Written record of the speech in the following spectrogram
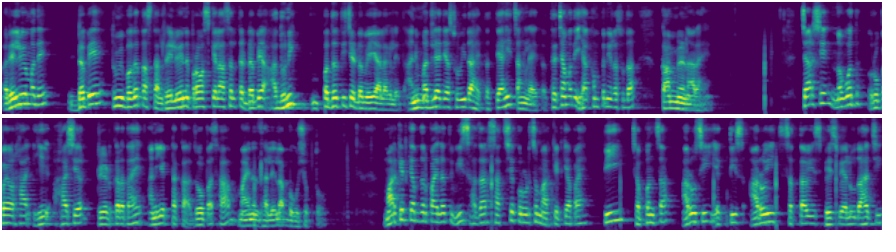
रेल्वेमध्ये डबे तुम्ही बघत असाल रेल्वेने प्रवास केला असेल तर डबे आधुनिक पद्धतीचे डबे या लागलेत आणि मधल्या ज्या सुविधा आहेत त्याही चांगल्या आहेत. त्याच्यामध्ये ह्या कंपनीला सुद्धा काम मिळणार आहे. चारशे नव्वद रुपयावर हा ही हा शेअर ट्रेड करत आहे आणि एक टक्का जवळपास हा मायनस झालेला बघू शकतो. मार्केट कॅप जर पाहिलं तर वीस हजार सातशे करोडचं मार्केट कॅप आहे. पी छप्पनचा आर ओ सी एकतीस आर ओ ई सत्तावीस फेस व्हॅल्यू दहाची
